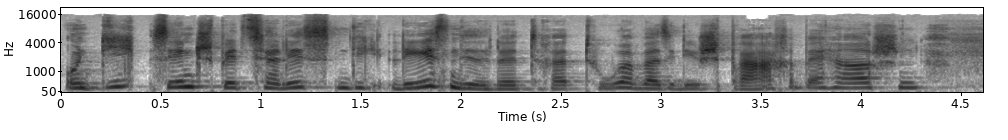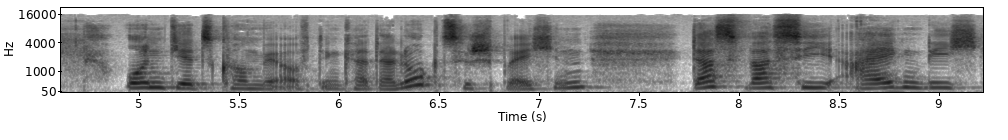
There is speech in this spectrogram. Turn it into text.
Und die sind Spezialisten, die lesen diese Literatur, weil sie die Sprache beherrschen. Und jetzt kommen wir auf den Katalog zu sprechen. Das, was sie eigentlich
